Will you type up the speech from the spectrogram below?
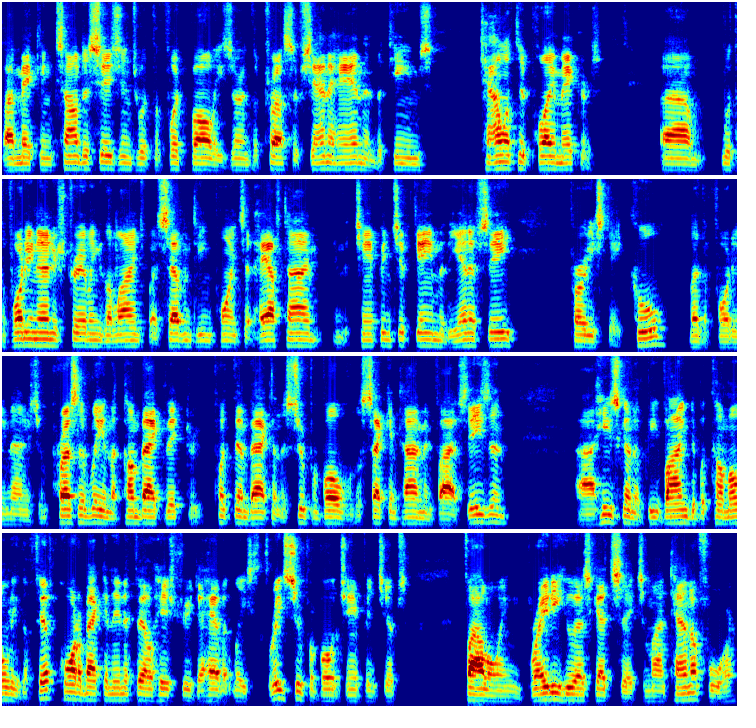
By making sound decisions with the football, he's earned the trust of Shanahan and the team's talented playmakers. Um, with the 49ers trailing the Lions by 17 points at halftime in the championship game of the NFC, Purdy stayed cool, led the 49ers impressively in the comeback victory, put them back in the Super Bowl for the second time in five seasons. Uh, he's going to be vying to become only the fifth quarterback in NFL history to have at least three Super Bowl championships, following Brady, who has got six, Montana four,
